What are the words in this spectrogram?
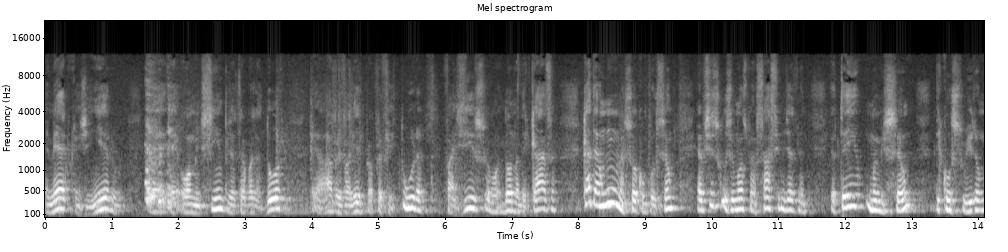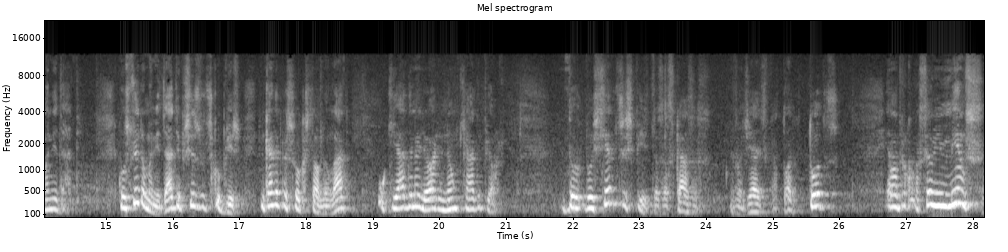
é médico, é engenheiro, é, é homem simples, é trabalhador, é, abre valete para a prefeitura, faz isso, é dona de casa. Cada um na sua composição, é preciso que os irmãos pensassem imediatamente: eu tenho uma missão de construir a humanidade. Construir a humanidade, eu preciso descobrir em cada pessoa que está ao meu lado o que há de melhor e não o que há de pior. Do, dos centros espíritas, as casas evangélicas, católicas, todos, é uma preocupação imensa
